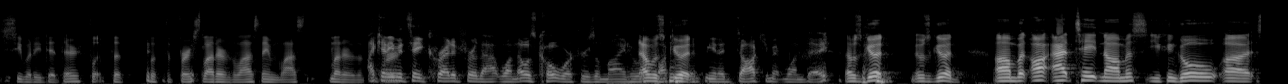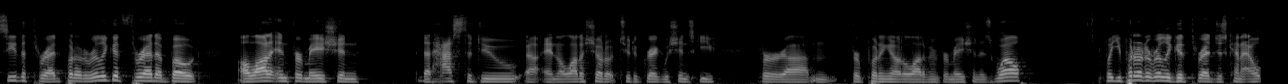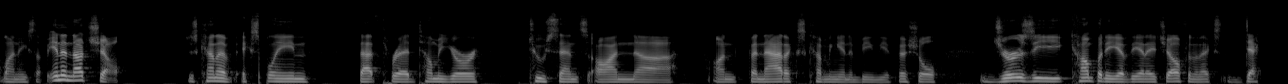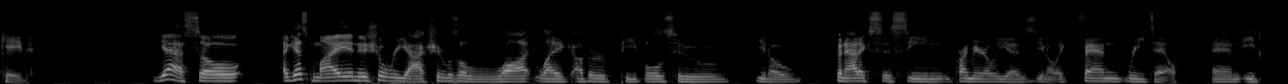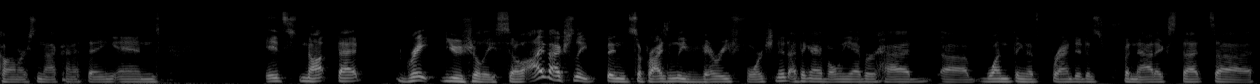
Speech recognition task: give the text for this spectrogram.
See what he did there? Flip the flip the first letter of the last name, last letter of the. I can't word. even take credit for that one. That was coworkers of mine who were That was good. with me in a document one day. That was good. it was good. Um, but uh, at Tate Namas, you can go uh, see the thread. Put out a really good thread about a lot of information that has to do, uh, and a lot of shout out to to Greg Wyshynski for um, for putting out a lot of information as well. But you put out a really good thread, just kind of outlining stuff in a nutshell. Just kind of explain that thread. Tell me your two cents on uh, on Fanatics coming in and being the official jersey company of the NHL for the next decade. Yeah, so I guess my initial reaction was a lot like other people's who, you know, Fanatics is seen primarily as, you know, like fan retail and e-commerce and that kind of thing and it's not that great usually. So I've actually been surprisingly very fortunate. I think I've only ever had uh, one thing that's branded as Fanatics that uh,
